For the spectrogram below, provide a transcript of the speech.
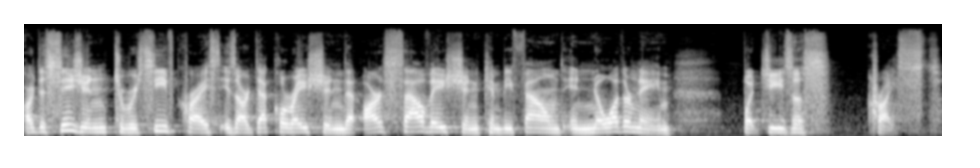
Our decision to receive Christ is our declaration that our salvation can be found in no other name but Jesus Christ.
